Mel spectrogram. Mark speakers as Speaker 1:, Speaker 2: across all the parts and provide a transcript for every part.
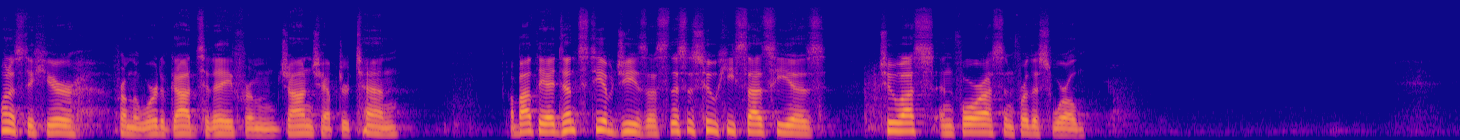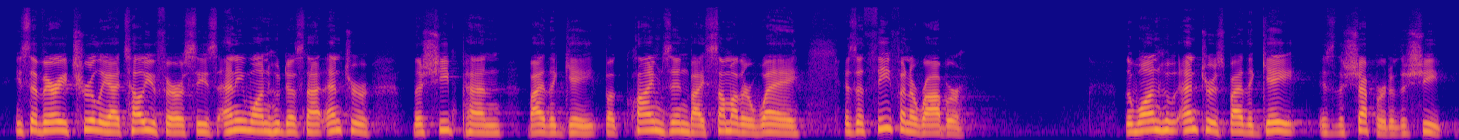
Speaker 1: I want us to hear from the Word of God today from John chapter 10 about the identity of Jesus. This is who he says he is to us and for us and for this world. He said, Very truly, I tell you, Pharisees, anyone who does not enter the sheep pen by the gate, but climbs in by some other way, is a thief and a robber. The one who enters by the gate is the shepherd of the sheep.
